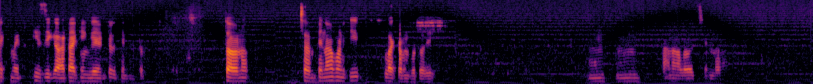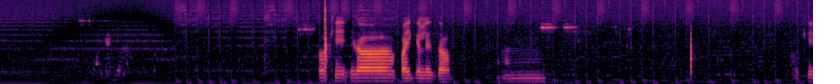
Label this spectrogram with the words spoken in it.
చెక్మేట్ ఈజీగా అటాకింగ్ అంటే తిన్నట్టు తాను చంపినా మనకి ప్లక్ అనిపోతుంది తాను అలా వచ్చిందా ఓకే ఇలా పైకి వెళ్ళేద్దాం. ఓకే.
